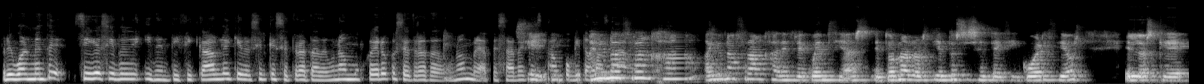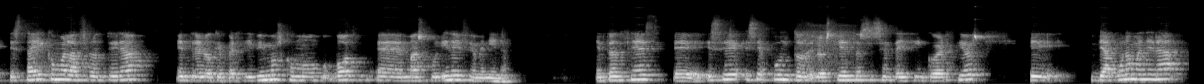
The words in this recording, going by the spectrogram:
pero igualmente sigue siendo identificable, quiero decir que se trata de una mujer o que se trata de un hombre, a pesar de que está un poquito hay más... Una franja, hay una franja de frecuencias en torno a los 165 hercios en los que está ahí como la frontera entre lo que percibimos como voz eh, masculina y femenina. Entonces, eh, ese, punto de los 165 hercios, eh, de alguna manera,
